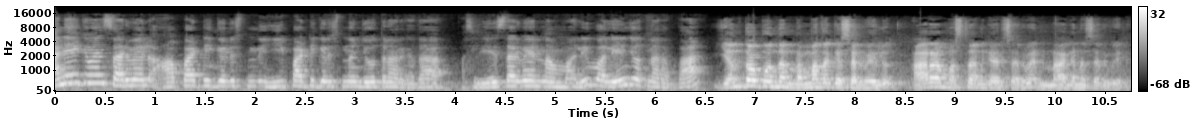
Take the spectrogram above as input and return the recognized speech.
అనేకమైన సర్వేలు ఆ పార్టీ గెలుస్తుంది ఈ పార్టీ గెలుస్తుందని చెబుతున్నారు కదా. అసలు ఏ సర్వే నమ్మాలి? వాళ్ళు ఏం చెబుతున్నారబ్బా? ఎంతో కొంత నమ్మదగ్గ సర్వేలు ఆరా మస్తాన్ గారి సర్వే నాగన్న సర్వేలు.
